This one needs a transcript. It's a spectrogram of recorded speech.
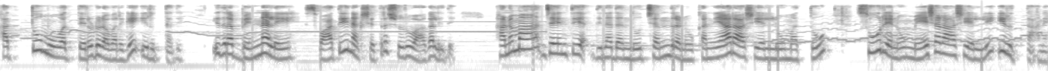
ಹತ್ತು ಮೂವತ್ತೆರಡರವರೆಗೆ ಇರುತ್ತದೆ. ಇದರ ಬೆನ್ನಲ್ಲೇ ಸ್ವಾತಿ ನಕ್ಷತ್ರ ಶುರುವಾಗಲಿದೆ. ಹನುಮ ಜಯಂತಿಯ ದಿನದಂದು ಚಂದ್ರನು ಕನ್ಯಾ ರಾಶಿಯಲ್ಲೂ ಮತ್ತು ಸೂರ್ಯನು ಮೇಷರಾಶಿಯಲ್ಲಿ ಇರುತ್ತಾನೆ.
